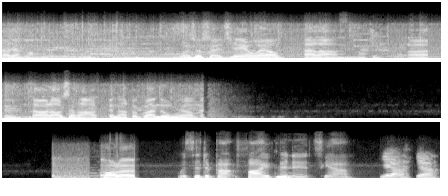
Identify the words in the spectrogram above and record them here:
大家好，我是水清，我要来了。呃，三位老师好，现场的观众朋友们。后来 Was it about five minutes? Yeah. Yeah, yeah.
